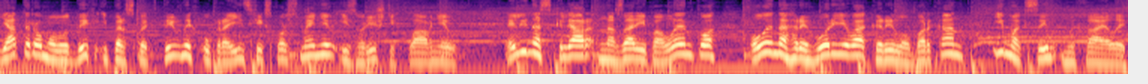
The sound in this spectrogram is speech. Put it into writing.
п'ятеро молодих і перспективних українських спортсменів із горішніх плавнів: Еліна Скляр, Назарій Павленко, Олена Григор'єва, Кирило Баркан і Максим Михайлик.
